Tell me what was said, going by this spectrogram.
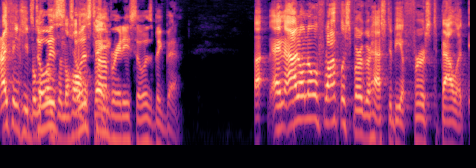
I think he belongs so is, in the Hall so is Tom Brady. So is Big Ben. Uh, and I don't know if Roethlisberger has to be a first ballot.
